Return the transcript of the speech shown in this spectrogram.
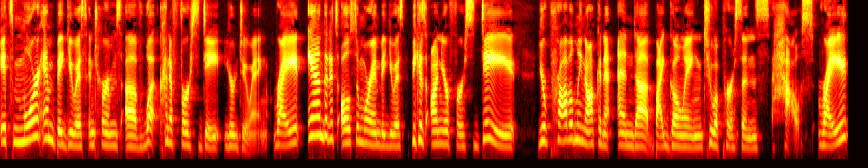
it's more ambiguous in terms of what kind of first date you're doing, right? And that it's also more ambiguous because on your first date, you're probably not going to end up by going to a person's house, right?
